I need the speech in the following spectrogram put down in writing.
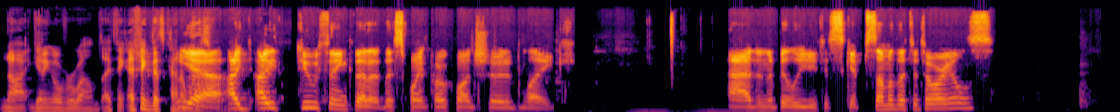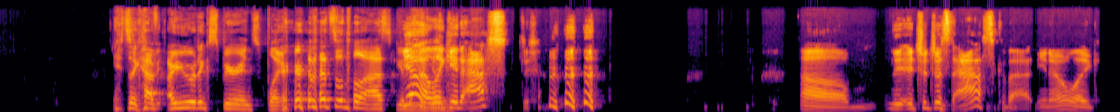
not getting overwhelmed. I think I think that's kind of yeah. I I do think that at this point, Pokemon should like add an ability to skip some of the tutorials. it's like have are you an experienced player? that's what they'll ask you. yeah, like it asked. um, it should just ask that. You know, like,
